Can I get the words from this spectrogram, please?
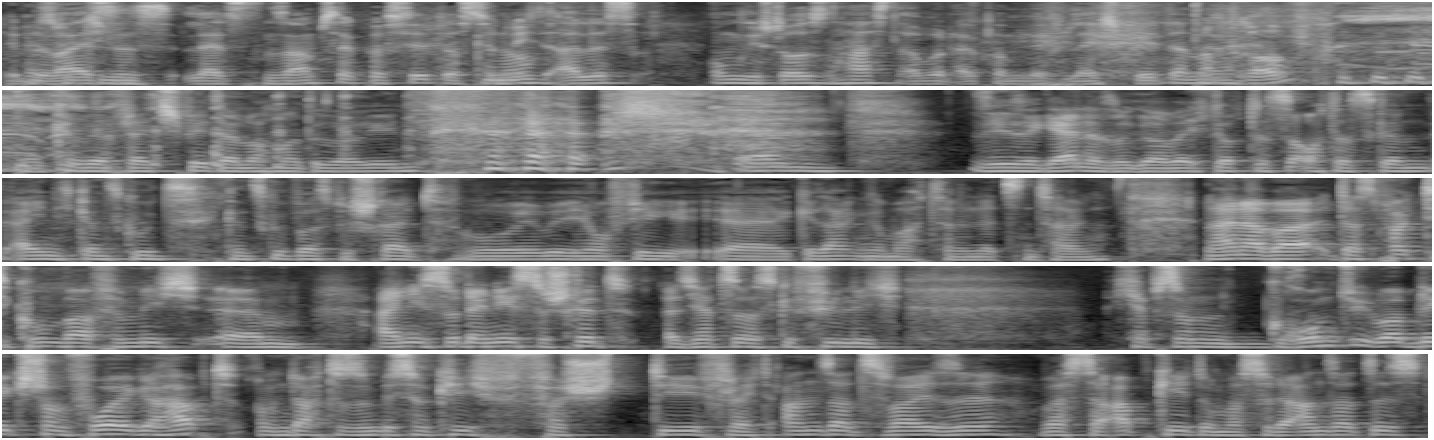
Der Beweis ist letzten Samstag passiert, dass Genau. du nicht alles umgestoßen hast, aber da kommen wir vielleicht später noch drauf. Da können wir vielleicht später nochmal drüber reden. ähm, sehr, sehr gerne sogar, aber ich glaube, das ist auch das ganz, eigentlich ganz gut, ganz gut was beschreibt, worüber ich auch viel äh, Gedanken gemacht habe in den letzten Tagen. Nein, aber das Praktikum war für mich ähm, eigentlich so der nächste Schritt. Also ich hatte so das Gefühl, ich, ich habe so einen Grundüberblick schon vorher gehabt und dachte so ein bisschen, okay, ich verstehe vielleicht ansatzweise, was da abgeht und was so der Ansatz ist.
